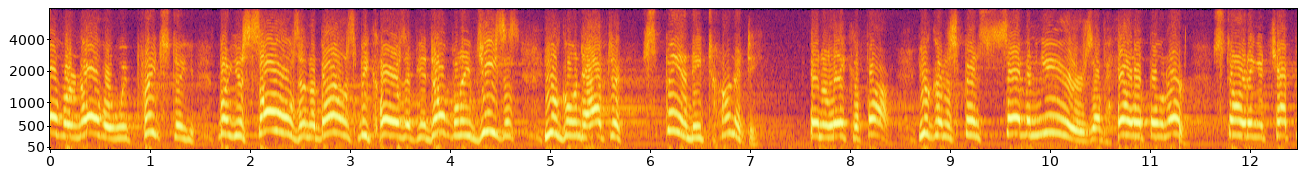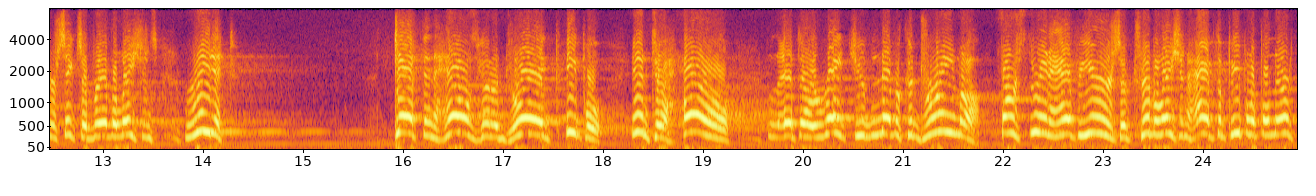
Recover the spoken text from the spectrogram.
Over and over we preach to you, but your soul's in a balance because if you don't believe Jesus, you're going to have to spend eternity in a lake of fire. You're going to spend seven years of hell upon earth, starting at chapter 6 of Revelations. Read it. Death and hell is going to drag people into hell at a rate you never could dream of. First three and a half years of tribulation, half the people upon earth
